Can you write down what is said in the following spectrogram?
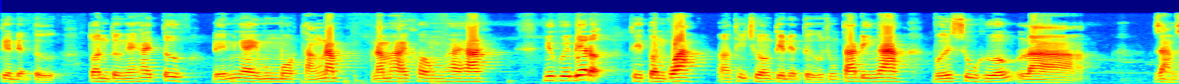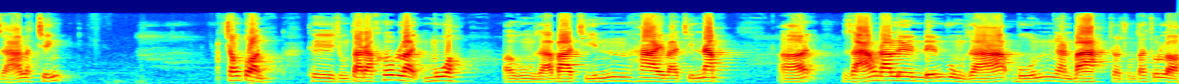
tiền điện tử tuần từ ngày 24 đến ngày mùng 1 tháng 5 năm 2022. Như quý biết thì tuần qua à, thị trường tiền điện tử của chúng ta đi ngang với xu hướng là giảm giá là chính. Trong tuần thì chúng ta đã khớp lệnh mua ở vùng giá 392 395. Đấy, giá cũng đã lên đến vùng giá 4.300 cho chúng ta chốt lời.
